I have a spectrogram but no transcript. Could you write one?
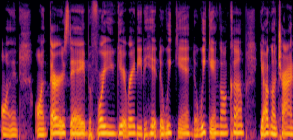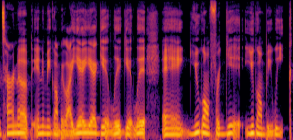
on on thursday before you get ready to hit the weekend the weekend gonna come. Y'all gonna try and turn up. The enemy gonna be like yeah yeah get lit get lit. And you gonna forget. You gonna be weak.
